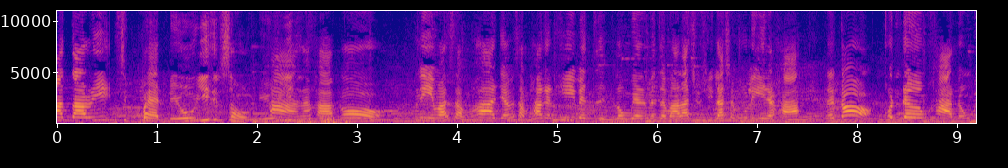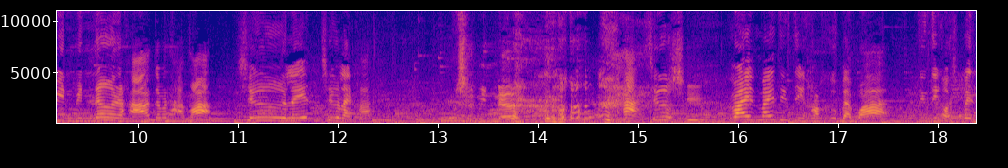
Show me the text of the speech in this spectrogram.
ฮาตาริ 18 นิ้ว 22 นิ้วค่ะนะคะ ก็นี่มาสัมภาษณ์ย้ำสัมภาษณ์กันที่เป็นโรงเรียนเป็นจะมาราชวิทยาราชบุรีนะคะ แล้วก็คนเดิมค่ะน้องวินวินเนอร์นะคะ จะมาถามว่าชื่อเล่นชื่ออะไรคะชื่อวินเนอร์อะชื่อชื่อไม่ไม่จริงๆค่ะคือแบบว่าจริงๆเขาเป็น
